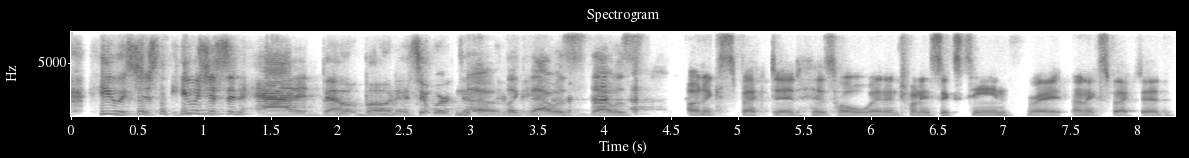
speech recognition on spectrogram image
He was just he was just an added bo- bonus. It worked. No, like that was that was unexpected. His whole win in 2016, right? Unexpected.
